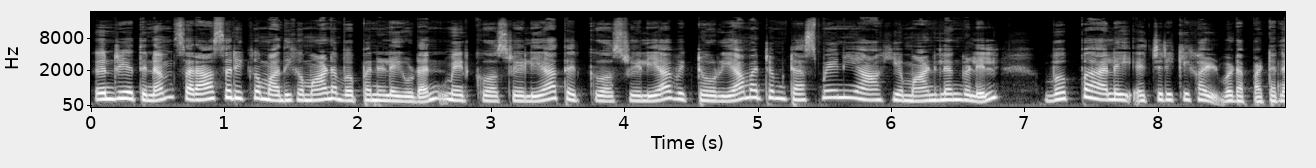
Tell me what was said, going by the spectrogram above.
இன்றைய தினம் சராசரிக்கும் அதிகமான வெப்பநிலையுடன் மேற்கு ஆஸ்திரேலியா தெற்கு ஆஸ்திரேலியா விக்டோரியா மற்றும் டஸ்மேனியா ஆகிய மாநிலங்களில் வெப்ப அலை எச்சரிக்கைகள் விடப்பட்டன.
